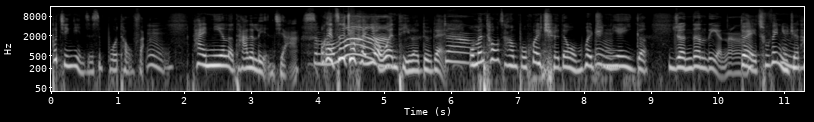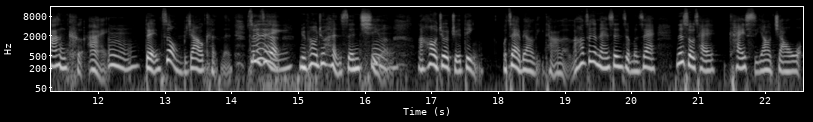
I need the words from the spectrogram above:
不仅仅只是拨头发，嗯，他还捏了他的脸颊，OK，这就很有问题了，对不对？对啊，我们通常不会觉得我们会去捏一个人的脸呢，对，除非你觉得他很可爱，嗯，对，这种比较有可能。所以这个女朋友就很生气了，嗯、然后就决定我再也不要理他了。然后这个男生怎么在那时候才开始要交往，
